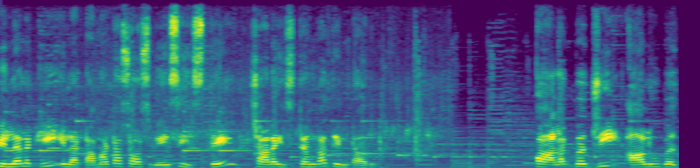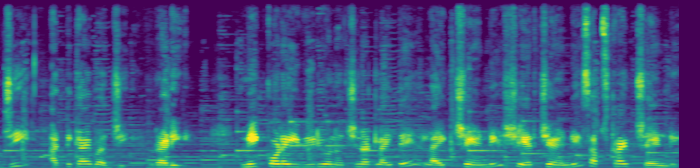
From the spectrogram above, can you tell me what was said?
పిల్లలకి ఇలా టమాటా సాస్ వేసి ఇస్తే చాలా ఇష్టంగా తింటారు. పాలక్ బజ్జీ ఆలూ బజ్జీ అట్టికాయ బజ్జీ రెడీ. మీకు కూడా ఈ వీడియో నచ్చినట్లయితే లైక్ చేయండి షేర్ చేయండి సబ్స్క్రైబ్ చేయండి.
